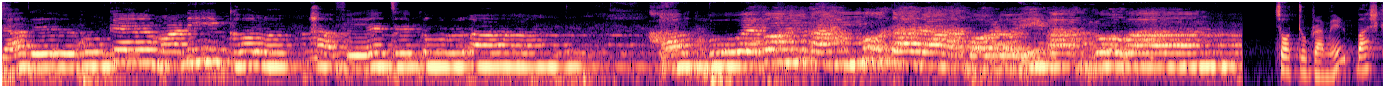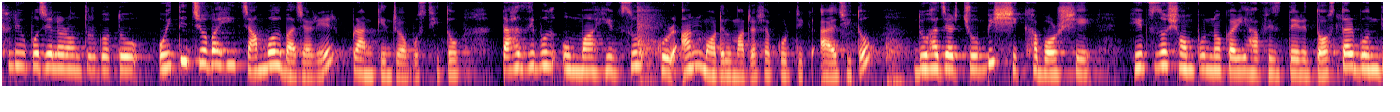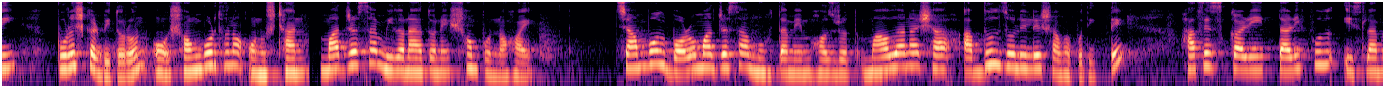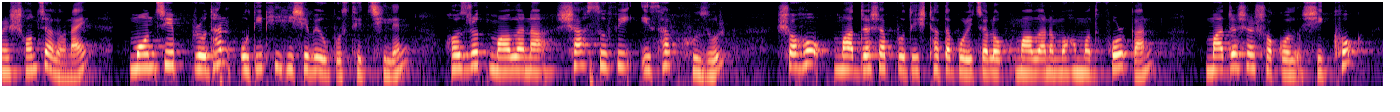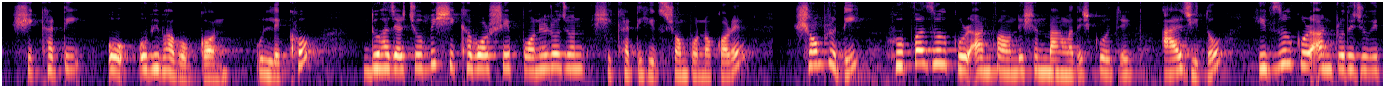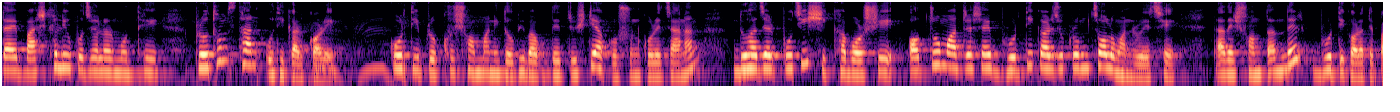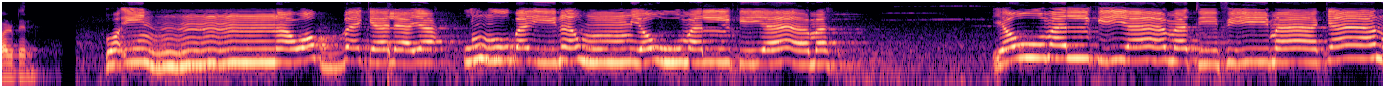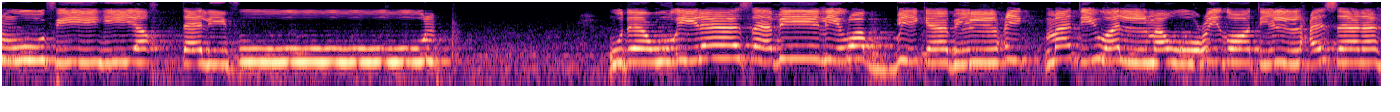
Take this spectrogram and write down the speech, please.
যাদের বুকের মালিক হলো হাফেজ আব্বু এবং আম্মু তারা বড়ই ভাগ্যবান। চট্টগ্রামের বাঁশখালী উপজেলার অন্তর্গত ঐতিহ্যবাহী চাম্বল বাজারের প্রাণকেন্দ্রে অবস্থিত তাহজিবুল উম্মা হিফজুল কুরআন মডেল মাদ্রাসা কর্তৃক আয়োজিত দু হাজার চব্বিশ শিক্ষাবর্ষে হিফজ সম্পন্নকারী হাফিজদের দস্তারবন্দি পুরস্কার বিতরণ ও সংবর্ধনা অনুষ্ঠান মাদ্রাসা মিলনায়তনে সম্পন্ন হয়। চাম্বল বড় মাদ্রাসা মুহতামিম হজরত মাওলানা শাহ আব্দুল জলিলের সভাপতিত্বে হাফেজ কারি তারিফুল ইসলামের সঞ্চালনায় মঞ্চে প্রধান অতিথি হিসেবে উপস্থিত ছিলেন হজরত মাওলানা শাহ সুফি ইসহাক হুজুর, সহ মাদ্রাসা প্রতিষ্ঠাতা পরিচালক মাওলানা মোহাম্মদ ফোরকান, মাদ্রাসার সকল শিক্ষক, শিক্ষার্থী ও অভিভাবকগণ। উল্লেখ্য দু হাজার চব্বিশ শিক্ষাবর্ষে পনেরো জন শিক্ষার্থী হিফজ সম্পন্ন করেন। সম্প্রতি হুফাজুল কুরআন ফাউন্ডেশন বাংলাদেশ কর্তৃক আয়োজিত হিফজুল কুরআন প্রতিযোগিতায় বাঁশখালী উপজেলার মধ্যে প্রথম স্থান অধিকার করে। কর্তৃপক্ষ সম্মানিত অভিভাবকদের দৃষ্টি আকর্ষণ করে জানান দু হাজার পঁচিশ শিক্ষাবর্ষে অত্র মাদ্রাসায় ভর্তি কার্যক্রম চলমান রয়েছে। তাদের সন্তানদের ভর্তি করাতে পারবেন। وإن ربك ليحكم بينهم يوم القيامة يوم القيامة فيما كانوا فيه يختلفون. ادع إلى سبيل ربك بالحكمة والموعظة الحسنة.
